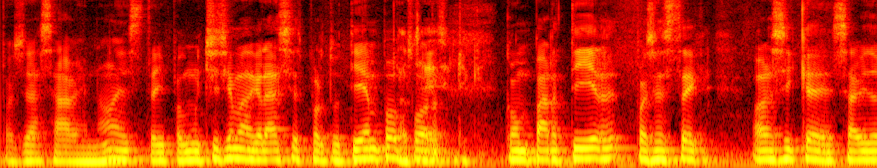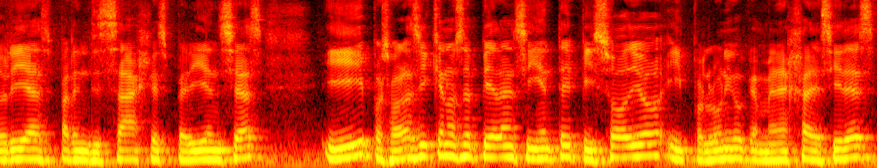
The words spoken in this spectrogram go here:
pues ya saben, ¿no? Este, y pues muchísimas gracias por tu tiempo, por compartir, pues este, ahora sí que sabiduría, aprendizaje, experiencias. Y pues ahora sí que no se pierdan el siguiente episodio y pues lo único que me deja decir es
